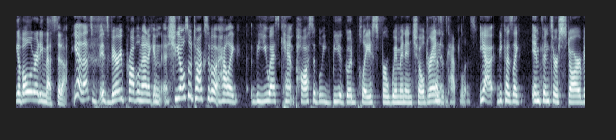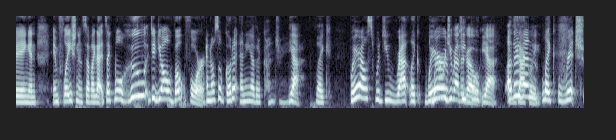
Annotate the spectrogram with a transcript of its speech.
you've already messed it up. yeah, that's it's very problematic. And she also talks about how like the U.S. can't possibly be a good place for women and children. Because it's capitalist. Yeah, because like infants are starving and inflation and stuff like that. It's like, well, who did y'all vote for? And also go to any other country. Yeah, Like where else would you ra- like where, where, would you rather people- go? Yeah, other exactly. than like rich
